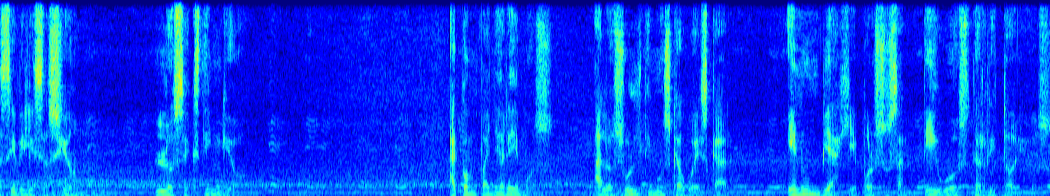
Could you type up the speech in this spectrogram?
civilización los extinguió. Acompañaremos a los últimos Cahuéscar en un viaje por sus antiguos territorios.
